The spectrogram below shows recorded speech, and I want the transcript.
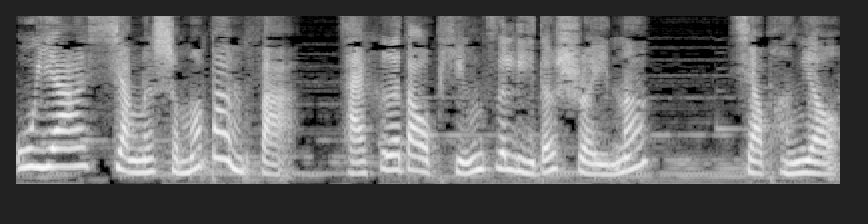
乌鸦想了什么办法才喝到瓶子里的水呢？小朋友，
